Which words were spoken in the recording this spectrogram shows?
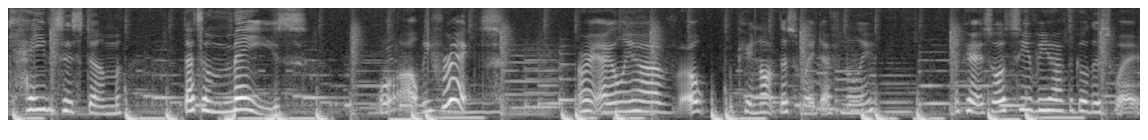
cave system. That's a maze. Well, I'll be fricked. Alright, I only have... Oh, okay, not this way, definitely. Okay, so let's see if we have to go this way.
